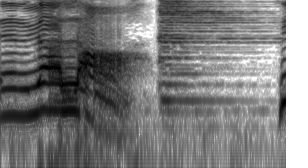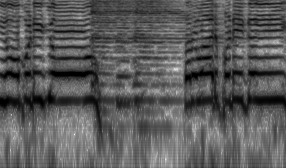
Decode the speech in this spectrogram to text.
એમ યા સિંહો પડી ગયો. તરવાર પડી ગઈ.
